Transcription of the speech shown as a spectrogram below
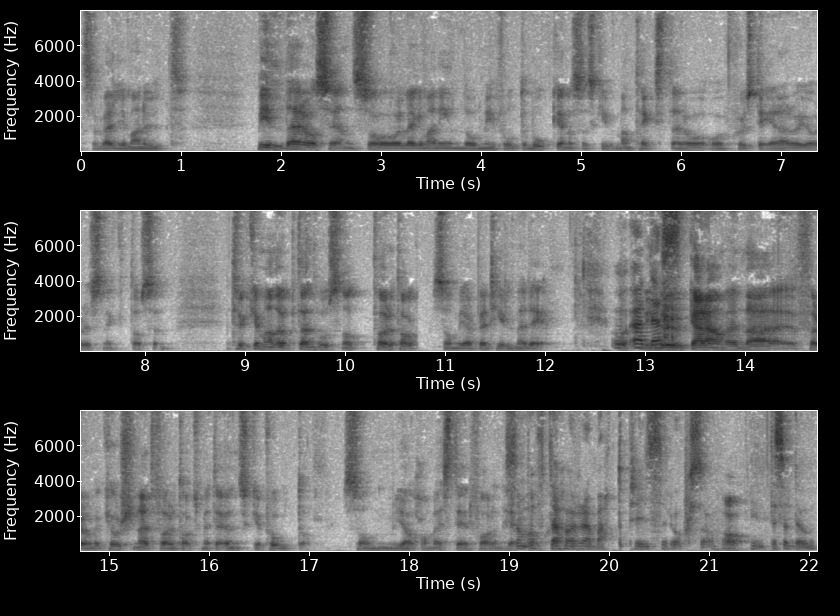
Så väljer man ut bilder och sen så lägger man in dem i fotoboken och så skriver man texter och, och justerar och gör det snyggt. Och sen trycker man upp den hos något företag som hjälper till med det. Och, och vi brukar använda för de här kurserna ett företag som heter Önskefoto som jag har mest erfarenhet Som ofta har rabattpriser också. Ja. Inte så dumt.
